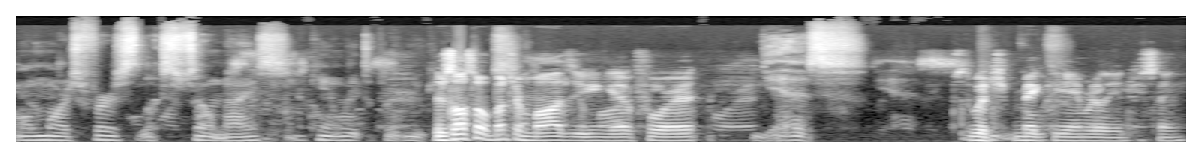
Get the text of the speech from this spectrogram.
on March 1st looks so nice. I can't wait to play new There's also a bunch of mods you can get for it, Yes. which make the game really interesting.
